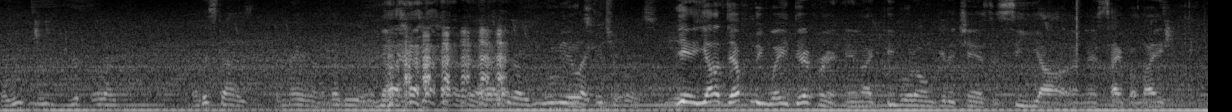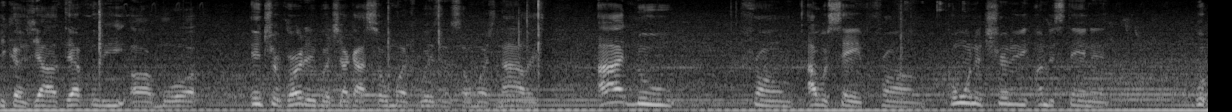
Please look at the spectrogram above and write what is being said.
But we, we, we're like, now this guy is the mayor of everywhere. like, you know, you and me are like introverts. Yeah, y'all definitely way different, and like people don't get a chance to see y'all in this type of light because y'all definitely are more introverted, but y'all got so much wisdom, so much knowledge. I knew from, I would say, from going to Trinity, understanding what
